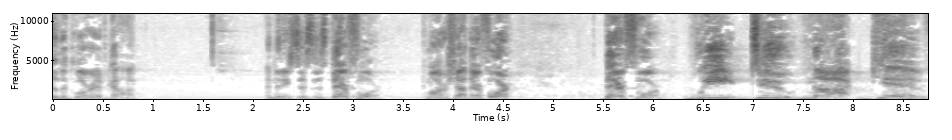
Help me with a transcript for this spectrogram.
to the glory of God. And then he says this, therefore, come on, shout, therefore, therefore, we do not give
